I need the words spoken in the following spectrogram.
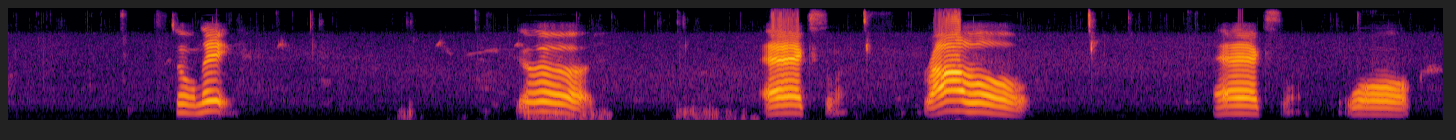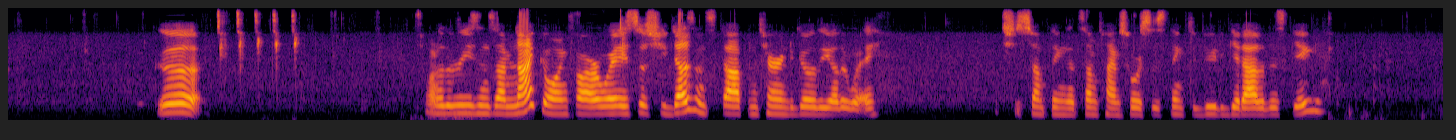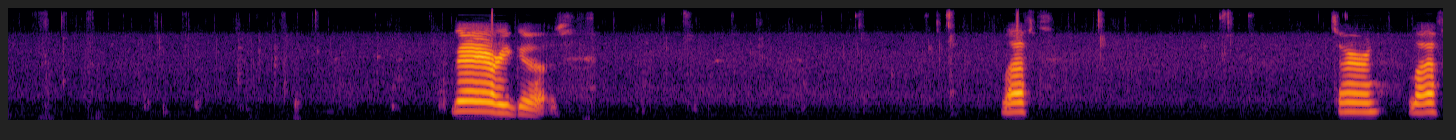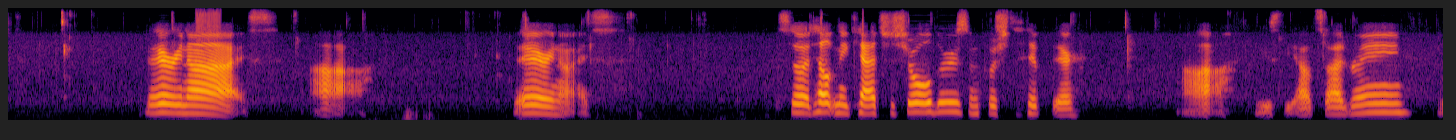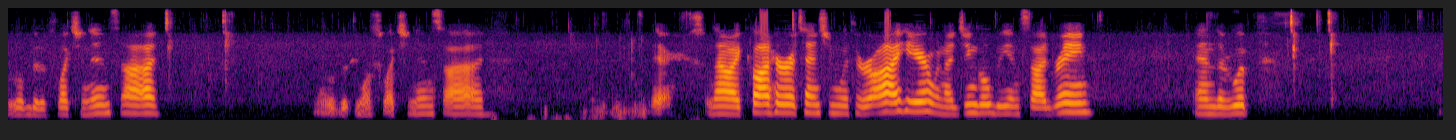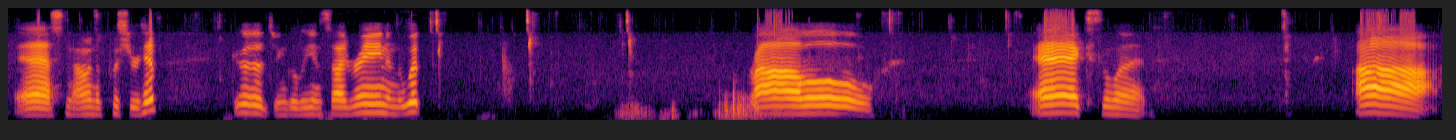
Tourne. Good. Excellent. Bravo. Excellent. Walk. Good. One of the reasons I'm not going far away is so she doesn't stop and turn to go the other way. Which is something that sometimes horses think to do to get out of this gig. Very good. Left. Turn. Left. Very nice. Ah, very nice. So it helped me catch the shoulders and push the hip there. Ah, use the outside rein, a little bit of flexion inside, a little bit more flexion inside. There. So now I caught her attention with her eye here when I jingled the inside rein. And the whip. Yes, now I'm going to push her hip. Good. Jingle the inside rein and the whip. Bravo. Excellent. Ah.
